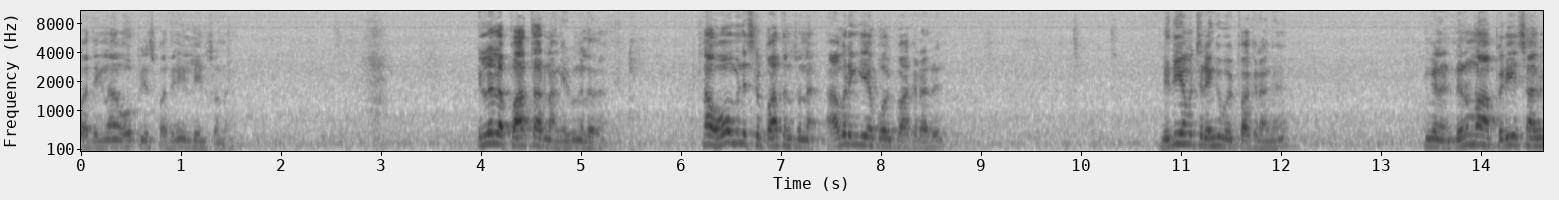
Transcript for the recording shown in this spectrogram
பார்த்தீங்களா? ஓபிஎஸ் பார்த்தீங்கன்னா இல்லைன்னு சொன்னேன். இல்லை இல்லை பார்த்தார் நாங்கள் இவங்கள தான். நான் ஹோம் மினிஸ்டர் பார்த்தேன்னு சொன்னேன். அவர் இங்கேயே போய் பார்க்குறாரு? நிதியமைச்சர் எங்கே போய் பார்க்குறாங்க இங்கே நிர்மலா பெரியசாமி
